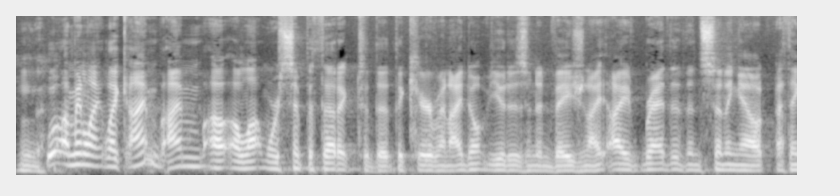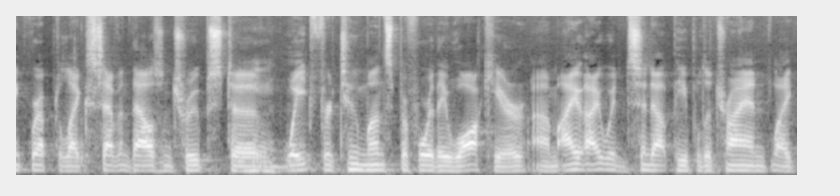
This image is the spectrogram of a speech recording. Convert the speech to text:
Well, I mean, like, like I'm, I'm a, a lot more sympathetic to the, the caravan. I don't view it as an invasion. I, I rather than sending out, I think we're up to like 7,000 troops to wait for two months before they walk here. Um, I, I would send out people to try and like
